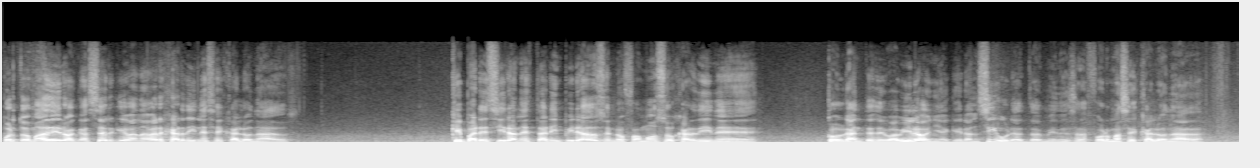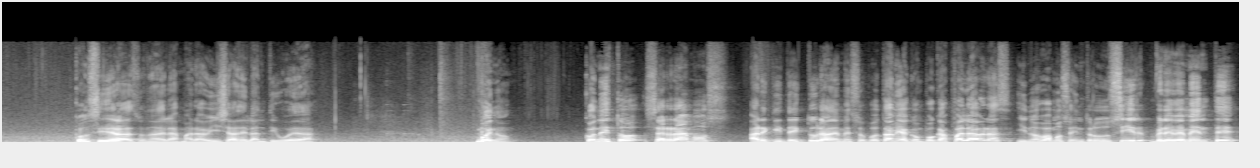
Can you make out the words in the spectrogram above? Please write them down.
Puerto Madero, acá cerca, y van a ver jardines escalonados que parecieran estar inspirados en los famosos jardines colgantes de Babilonia, que eran siguras también, esas formas escalonadas, consideradas una de las maravillas de la antigüedad. Bueno, con esto cerramos arquitectura de Mesopotamia con pocas palabras y nos vamos a introducir brevemente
